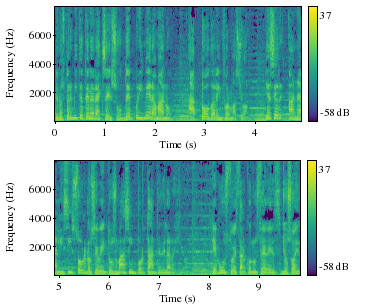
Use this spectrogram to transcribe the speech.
que nos permite tener acceso de primera mano a toda la información y hacer análisis sobre los eventos más importantes de la región. Qué gusto estar con ustedes. Yo soy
